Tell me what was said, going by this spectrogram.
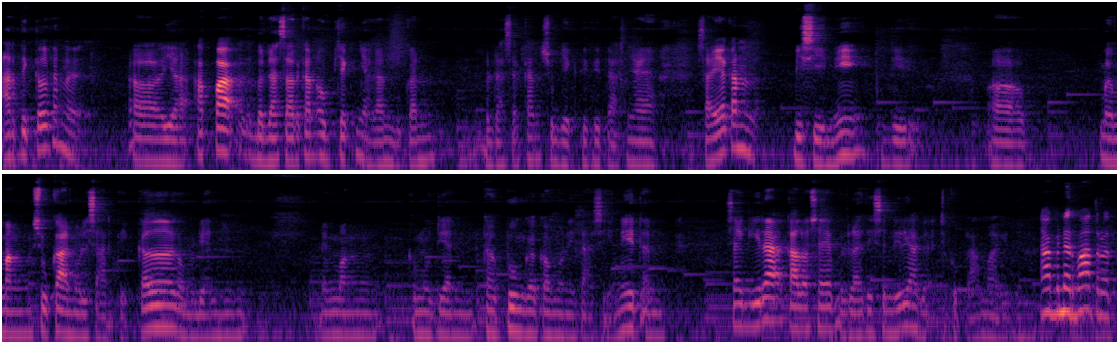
artikel kan eh, ya apa berdasarkan objeknya kan bukan berdasarkan subjektivitasnya. Saya kan di sini di eh, memang suka nulis artikel kemudian memang kemudian gabung ke komunitas ini dan saya kira kalau saya berlatih sendiri agak cukup lama gitu. Ah benar banget Ruth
